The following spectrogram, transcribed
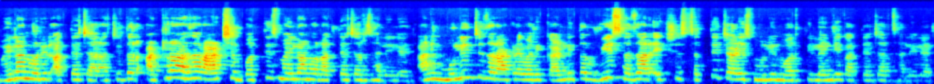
महिलांवरील अत्याचाराची तर अठरा हजार आठशे बत्तीस महिलांवर अत्याचार झालेले आहेत आणि मुलींची जर आकडेवारी काढली तर वीस हजार एकशे सत्तेचाळीस मुलींवरती लैंगिक अत्याचार झालेले आहेत.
